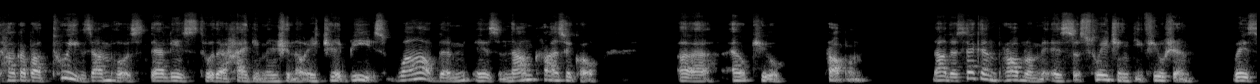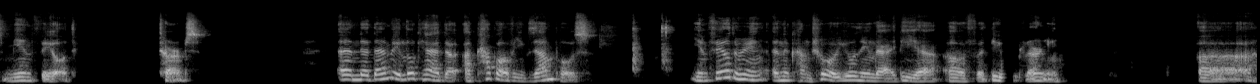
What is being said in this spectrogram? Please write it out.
talk about two examples that leads to the high dimensional HJBs. One of them is non-classical uh, LQ problem. Now the second problem is switching diffusion with mean field terms. And then we look at a couple of examples in filtering and control using the idea of deep learning. Uh,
